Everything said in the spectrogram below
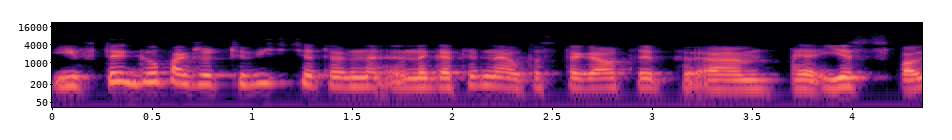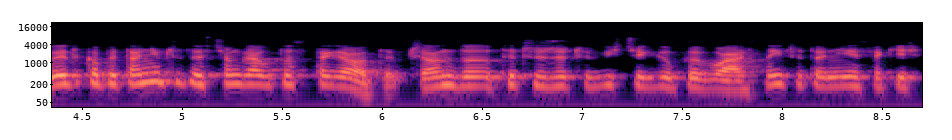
i w tych grupach rzeczywiście ten negatywny autostereotyp jest spory, tylko pytanie, czy to jest ciągle autostereotyp? Czy on dotyczy rzeczywiście grupy własnej, czy to nie jest jakieś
